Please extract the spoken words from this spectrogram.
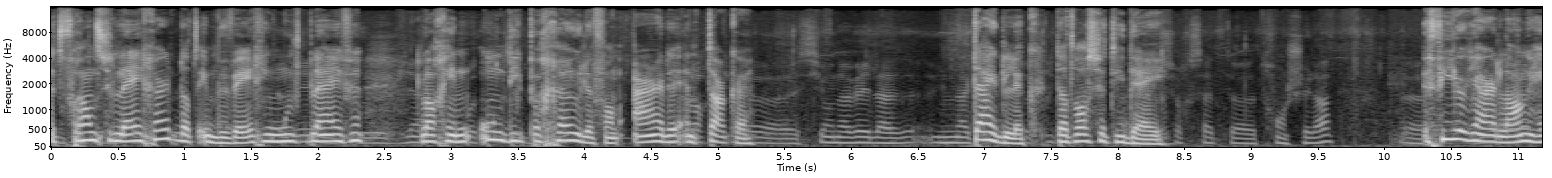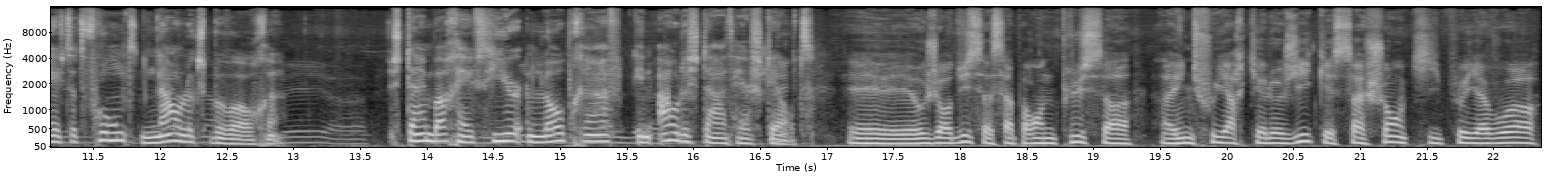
Het Franse leger, dat in beweging moest blijven, lag in ondiepe geulen van aarde en takken. Tijdelijk, dat was het idee. Vier jaar lang heeft het front nauwelijks bewogen. Steinbach heeft hier een loopgraaf in oude staat hersteld. Et aujourd'hui, ça s'apparente plus à, à, une fouille archéologique. Et sachant qu'il peut y avoir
